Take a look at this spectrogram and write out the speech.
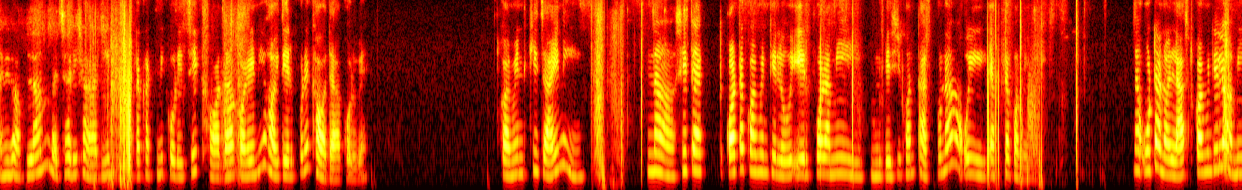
আমি ভাবলাম, বেচারি সারাদিন খাটাখাটনি করেছে খাওয়া দাওয়া করেনি, হয়তো এরপরে খাওয়া দাওয়া করবে। কমেন্ট কি যায়নি? না, সেটা এক, কটা কমেন্ট এলো? এরপর আমি বেশিক্ষণ থাকব না, ওই একটা কমেন্ট না, ওটা নয় লাস্ট কমেন্ট এলো, আমি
